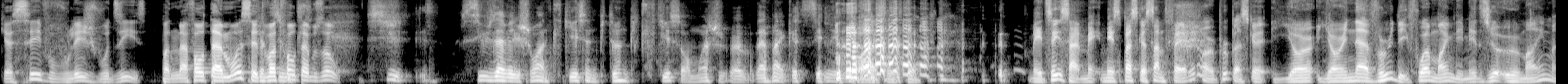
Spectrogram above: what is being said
Que si vous voulez, je vous dise. Pas de ma faute à moi, c'est de votre faute à vous autres. Si, si vous avez le choix de cliquer sur une pitoune puis cliquer sur moi, je veux vraiment questionner. mais tu sais, mais, mais c'est parce que ça me fait rire un peu parce qu'il y, a un, y a un aveu, des fois, même des médias eux-mêmes,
